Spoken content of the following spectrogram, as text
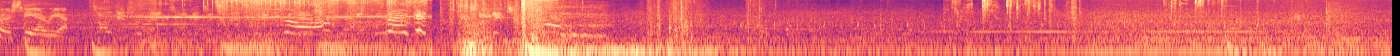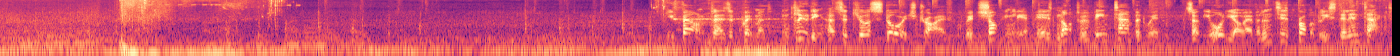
the area. Make it! You found Claire's equipment, including her secure storage drive, which shockingly appears not to have been tampered with, so the audio evidence is probably still intact.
